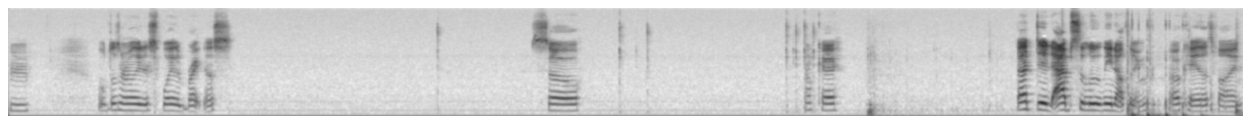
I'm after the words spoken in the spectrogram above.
Hmm. Well, it doesn't really display the brightness. So, okay. That did absolutely nothing. Okay, that's fine.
